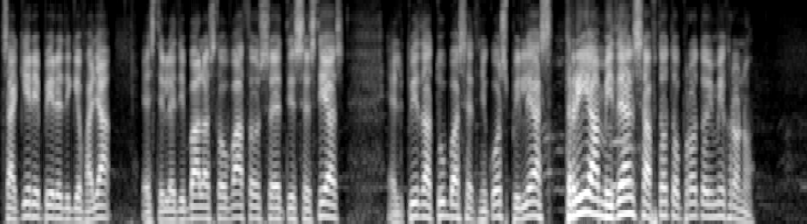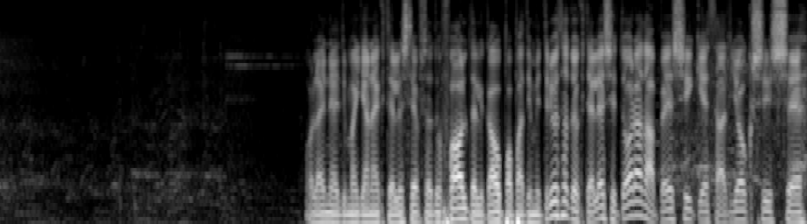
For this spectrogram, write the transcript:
Τσακύρη, πήρε την κεφαλιά, έστειλε την μπάλα στο βάθος ε, της εστίας. Ελπίδα Τούμπας Εθνικός Πηλέας 3-0 σε αυτό το πρώτο ημίχρονο. Όλα είναι έτοιμα για να εκτελεστεί αυτό το φάουλ. Τελικά ο Παπαδημητρίου θα το εκτελέσει τώρα, θα πέσει και θα διώξει σε...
